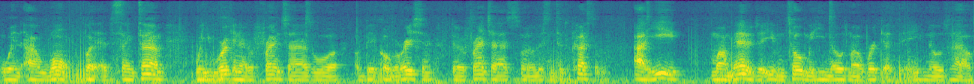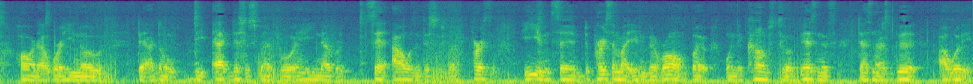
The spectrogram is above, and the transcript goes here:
when I won't. But at the same time, when you're working at a franchise or a big corporation, the franchise is going to listen to the customer. I.e., my manager even told me he knows my work ethic he knows how hard I work. He knows that I don't be act disrespectful, and he never said I was a disrespectful person. He even said the person might even be wrong, but when it comes to a business, that's not good. I would,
